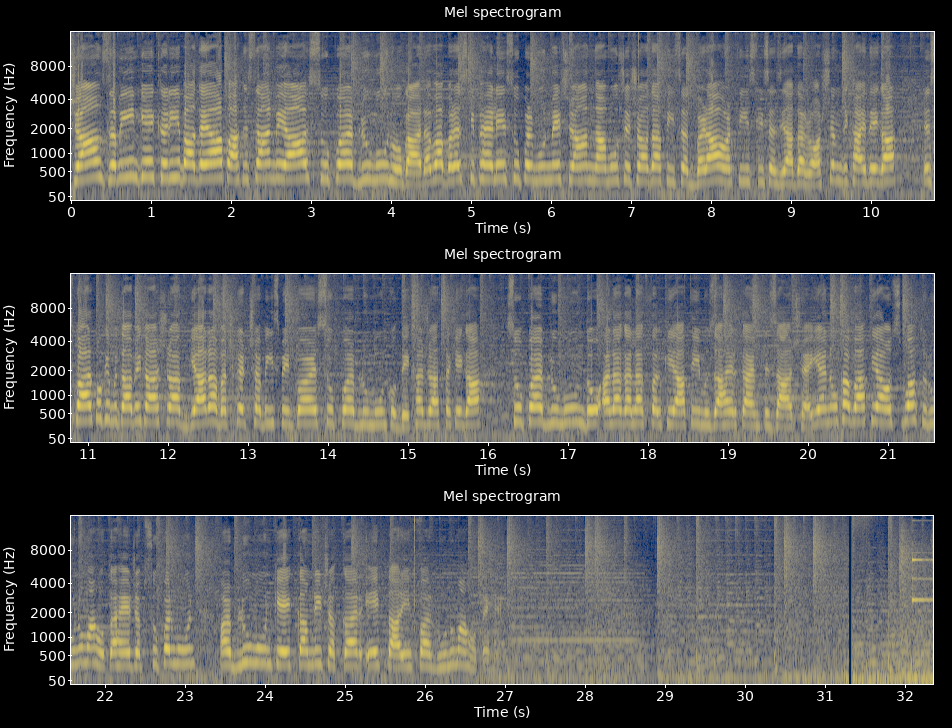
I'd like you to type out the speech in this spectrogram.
चाँद ज़मीन के करीब आ गया। पाकिस्तान में आज सुपर ब्लू मून होगा। रवा बरस के पहले सुपर मून में चाँद नामों से 14 फ़ीसद बड़ा और 30 फ़ीसद ज़्यादा रोशन दिखाई देगा। इस पार्कों के मुताबिक आज रात ग्यारह बजकर छब्बीस मिनट पर सुपर ब्लू मून को देखा जा सकेगा। सुपर ब्लू मून दो अलग अलग फल्कियाती मुजाहिर का इम्तजाज है। यह अनोखा वाक्य उस वक्त रूनुमा होता है जब सुपर मून और ब्लू मून के कमरी चक्कर एक तारीख पर रूनुमा होते हैं।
